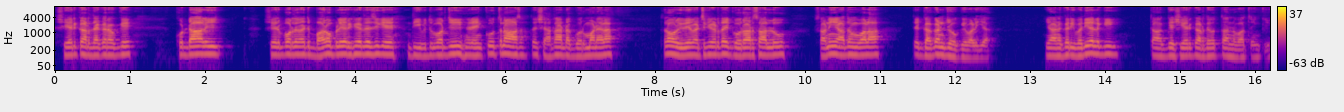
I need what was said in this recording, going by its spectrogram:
ਸ਼ੇਅਰ ਕਰ ਦਿਆ ਕਰੋ ਅੱਗੇ। ਕੁੱਡਾ ਵਾਲੀ ਸ਼ੇਰਪੁਰ ਦੇ ਵਿੱਚ ਬਾਹਰੋਂ ਪਲੇਅਰ ਖੇਡਦੇ ਸੀਗੇ, ਦੀਪ ਦਵਰ ਜੀ, ਰਿੰਕੂ ਧਨਾਸ ਤੇ ਸ਼ਰਨਾ ਡੱਗੋਰਮਾਨ ਵਾਲਾ। ਧਨੌਰੀ ਦੇ ਵਿੱਚ ਖੇਡਦਾ ਸੀ ਗੋਰਾ ਰਸਾਲੂ ਸਣੀ ਆਦਮ ਵਾਲਾ ਤੇ ਗਗਨ ਜੋਗੇ ਵਾਲੀਆ ਜਾਣਕਾਰੀ ਵਧੀਆ ਲੱਗੀ ਤਾਂ ਅੱਗੇ ਸ਼ੇਅਰ ਕਰ ਦਿਓ। ਧੰਨਵਾਦ ਥੈਂਕ ਯੂ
